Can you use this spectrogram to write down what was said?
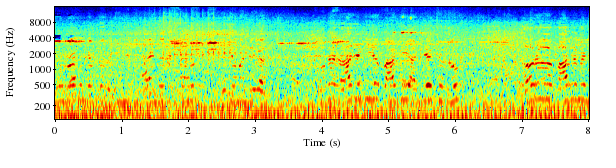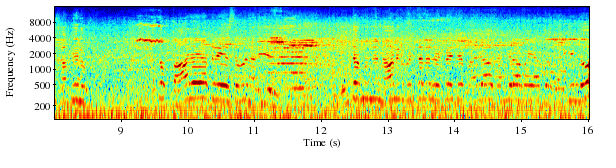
మూడు రోజులు చెప్తారు. నరేంద్ర రెడ్డి గారు ముఖ్యమంత్రి గారు. ఒక రాజకీయ పార్టీ అధ్యక్షుడు గౌరవ పార్లమెంట్ సభ్యులు ఒక పాదయాత్ర చేస్తామని అడిగారు. ఇంతకుముందు నాలుగు విడతలలో ఎట్లయితే ప్రజా సంగ్రామ యాత్ర జరిగిందో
